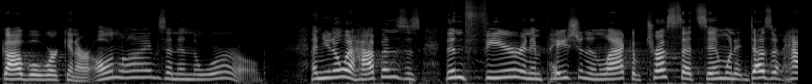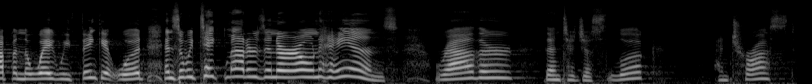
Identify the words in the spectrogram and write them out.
God will work in our own lives and in the world. And you know what happens is then fear and impatience and lack of trust sets in when it doesn't happen the way we think it would. And so we take matters into our own hands rather than to just look and trust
